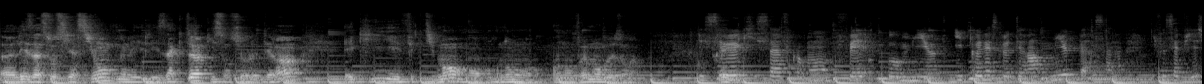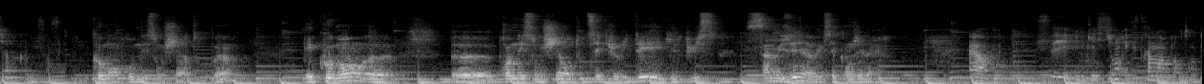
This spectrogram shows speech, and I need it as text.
euh, les associations, les, acteurs qui sont sur le terrain et qui effectivement en, ont, vraiment besoin. Et c'est eux qui savent comment on fait au mieux. Ils connaissent le terrain mieux que personne. Il faut s'appuyer sur leur connaissance. Comment promener son chien à Trouvain et comment euh, promener son chien en toute sécurité et qu'il puisse s'amuser avec ses congénères? Alors, c'est une question extrêmement importante.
